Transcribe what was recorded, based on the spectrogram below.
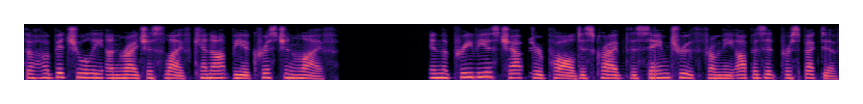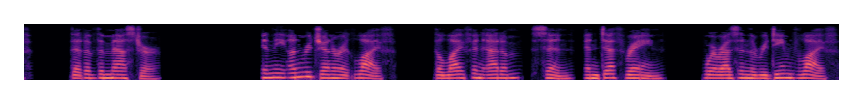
The habitually unrighteous life cannot be a Christian life. In the previous chapter Paul described the same truth from the opposite perspective, that of the Master. In the unregenerate life, the life in Adam, sin, and death reign, whereas in the redeemed life,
